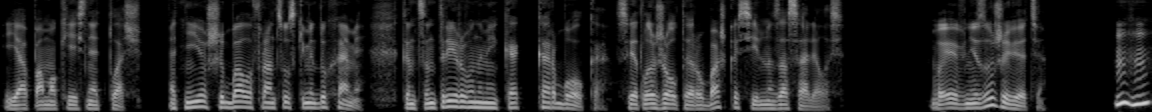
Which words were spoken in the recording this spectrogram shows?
Я помог ей снять плащ. От нее шибало французскими духами, концентрированными, как карболка. Светло-желтая рубашка сильно засалилась. «Вы внизу живете?» «Угу,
